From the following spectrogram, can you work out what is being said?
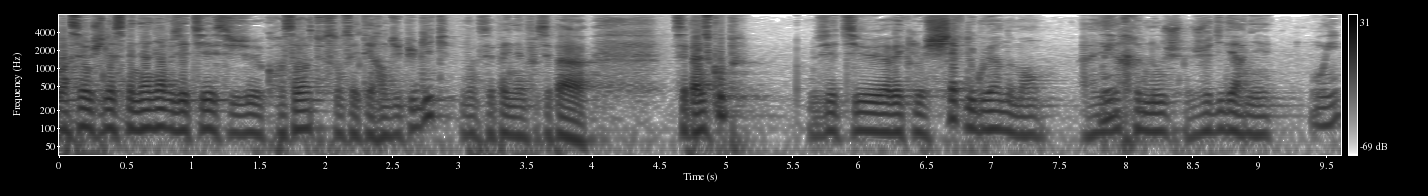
Marcel, la semaine dernière, vous étiez, si je crois savoir, de toute façon, ça a été rendu public, donc c'est pas une c'est pas, c'est pas un scoop. Vous étiez avec le chef de gouvernement à oui. jeudi dernier. Oui.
